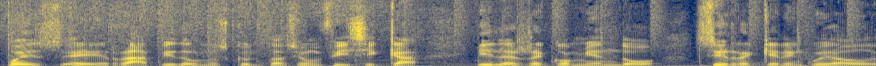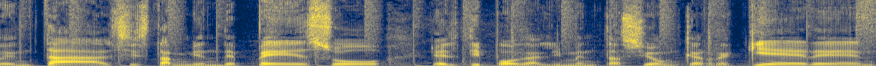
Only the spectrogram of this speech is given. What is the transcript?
pues eh, rápido, una escultación física y les recomiendo si requieren cuidado dental, si están bien de peso, el tipo de alimentación que requieren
